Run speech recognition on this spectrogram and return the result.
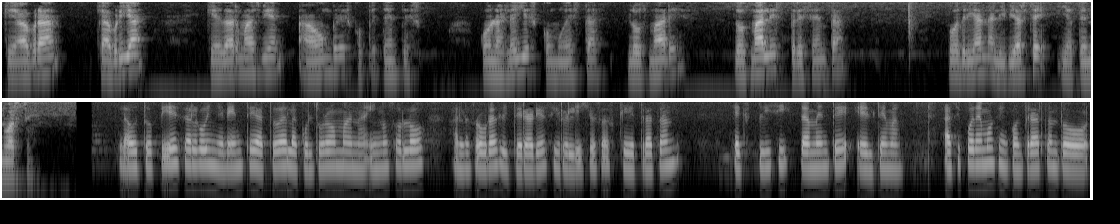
que habrá que habría que dar más bien a hombres competentes. Con las leyes como estas, los mares, los males presenta podrían aliviarse y atenuarse. La utopía es algo inherente a toda la cultura humana y no solo a las obras literarias y religiosas que tratan explícitamente el tema. Así podemos encontrar tanto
